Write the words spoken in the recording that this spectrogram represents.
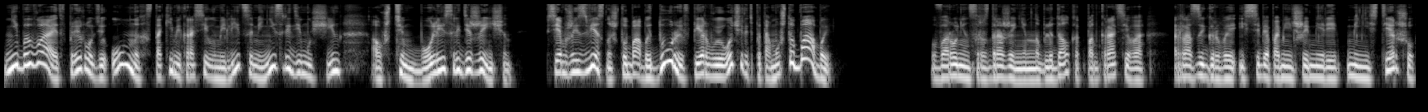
Не бывает в природе умных с такими красивыми лицами ни среди мужчин, а уж тем более среди женщин. Всем же известно, что бабы дуры в первую очередь потому, что бабы. Воронин с раздражением наблюдал, как Панкратьева, разыгрывая из себя по меньшей мере министершу,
